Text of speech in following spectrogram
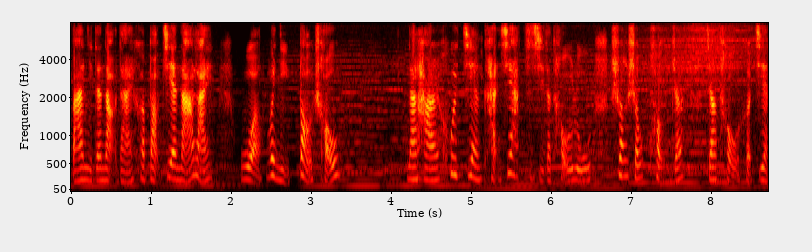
把你的脑袋和宝剑拿来，我为你报仇。男孩挥剑砍下自己的头颅，双手捧着，将头和剑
